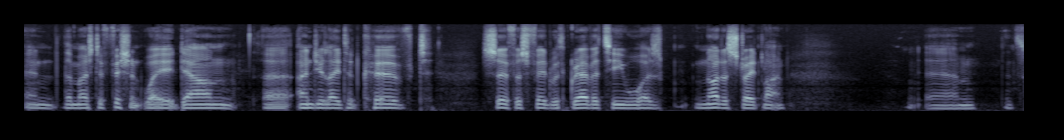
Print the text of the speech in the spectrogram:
and the most efficient way down uh, undulated, curved surface fed with gravity was not a straight line. Um, it's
